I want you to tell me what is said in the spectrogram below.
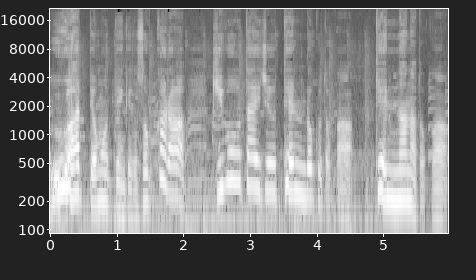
うわって思ってんけどそっから希望体重点6とか点7とか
